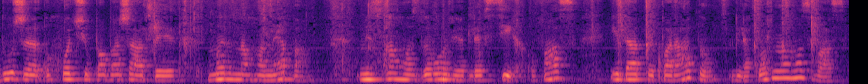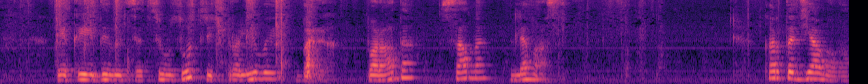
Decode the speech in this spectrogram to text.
дуже хочу побажати мирного неба, міцного здоров'я для всіх вас і дати пораду для кожного з вас, який дивиться цю зустріч про лівий берег. Порада саме для вас. Карта дьявола.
